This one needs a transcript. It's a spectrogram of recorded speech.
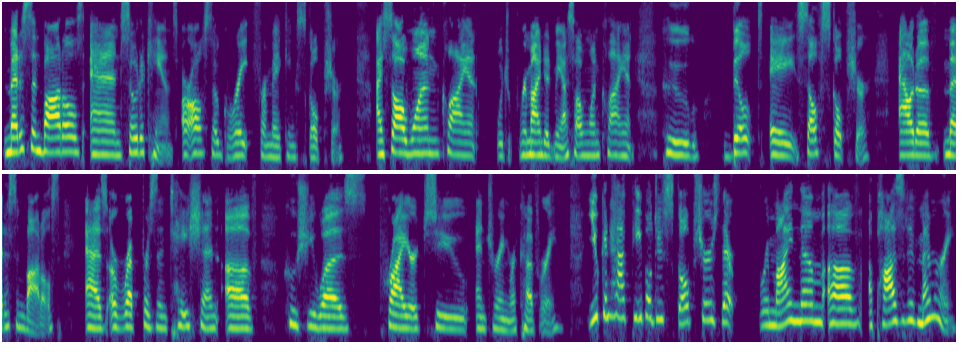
medicine bottles and soda cans are also great for making sculpture. I saw one client which reminded me i saw one client who built a self sculpture out of medicine bottles as a representation of who she was prior to entering recovery. You can have people do sculptures that remind them of a positive memory,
